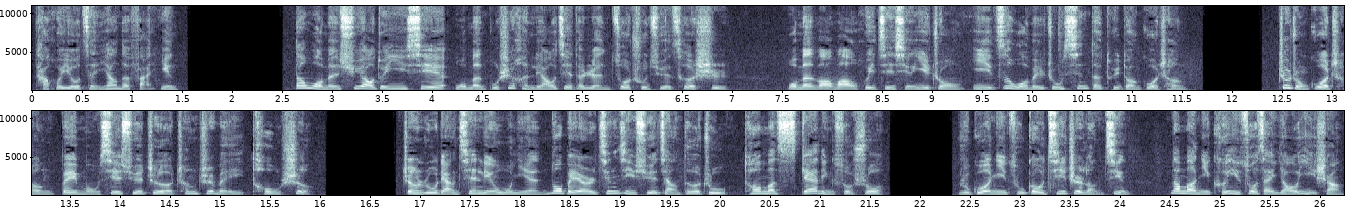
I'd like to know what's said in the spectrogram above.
她会有怎样的反应？当我们需要对一些我们不是很了解的人做出决策时，我们往往会进行一种以自我为中心的推断过程。这种过程被某些学者称之为投射。正如2005年诺贝尔经济学奖得主 Thomas Schelling 所说：“如果你足够机智冷静，那么你可以坐在摇椅上，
